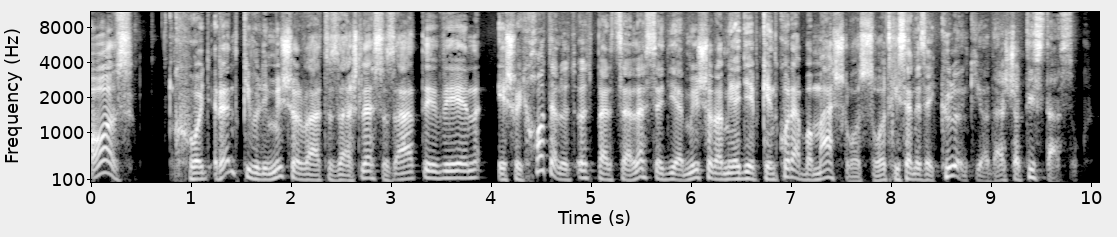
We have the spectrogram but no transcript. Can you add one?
az, hogy rendkívüli műsorváltozás lesz az ATV-n, és hogy 6 előtt 5 perccel lesz egy ilyen műsor, ami egyébként korábban másról szólt, hiszen ez egy külön kiadás, csak tisztázzuk.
